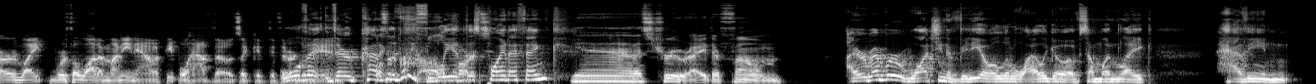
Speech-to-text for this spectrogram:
are like worth a lot of money now if people have those. Like if, if they're Well, they, they're kind Also, of they probably fall crumbly at this point. I think. Yeah, that's true, right? They're foam. I remember watching a video a little while ago of someone like having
